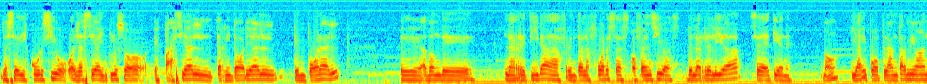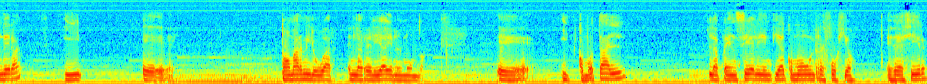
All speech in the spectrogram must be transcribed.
ya sea discursivo o ya sea incluso espacial, territorial, temporal, eh, a donde la retirada frente a las fuerzas ofensivas de la realidad se detiene, ¿no? Y ahí puedo plantar mi bandera y eh, tomar mi lugar en la realidad y en el mundo. Eh, y como tal, la pensé a la identidad como un refugio, es decir,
